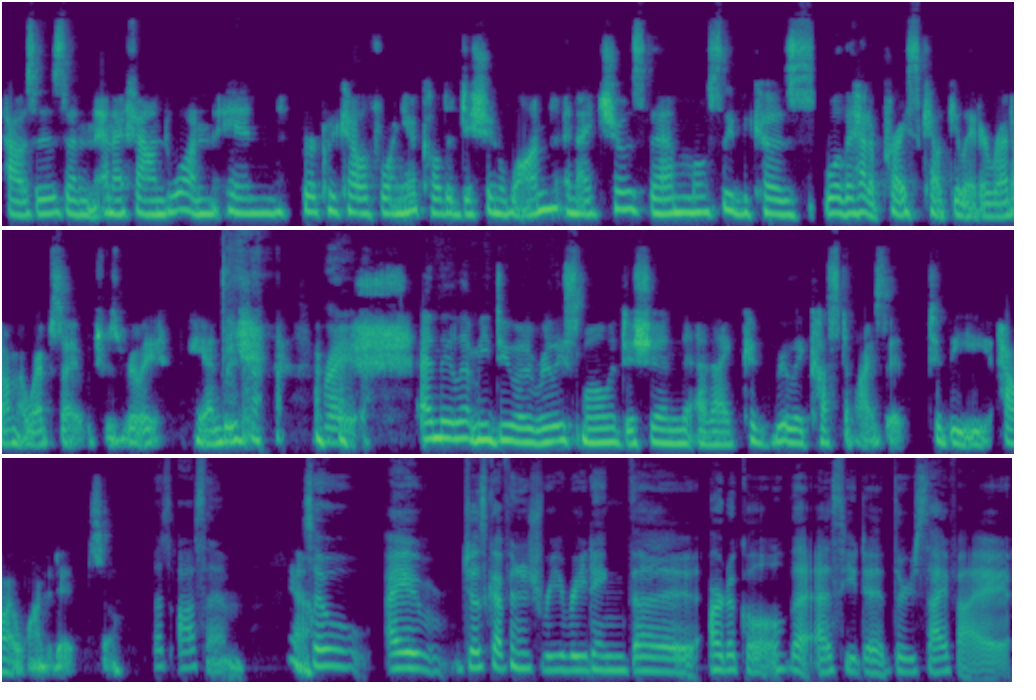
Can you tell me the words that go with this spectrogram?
houses and, and I found one in Berkeley, California called Edition One. And I chose them mostly because, well, they had a price calculator right on their website, which was really handy. right. and they let me do a really small edition and I could really customize it to be how I wanted it. So that's awesome. Yeah. So I just got finished rereading the article that Essie did through SYFY.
